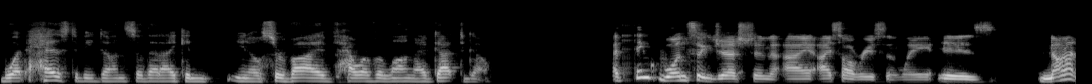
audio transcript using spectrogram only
what has to be done so that I can you know survive however long I've got to go. I think one suggestion I, I saw recently is not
